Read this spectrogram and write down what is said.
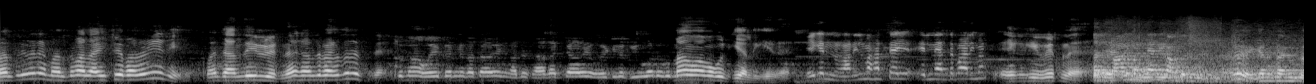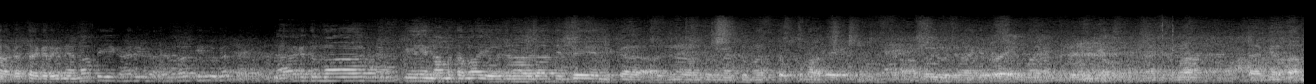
මන්ත්‍රීවරයා මම තමයි ලයිස්ට්ේ බලන්නේ තියෙන්නේ. මම ඡන්දෙ ඉල්ලුවෙත් නෑ ඡන්ද පෙරදුනෙත් නෑ. තුමා ඔය කරන කතාවෙන් අද සාකච්ඡාවේ ඔය ටික කිව්වද මම ඔය මොකුත් කියන්නේ කියලා. ඒ කියන්නේ රනිල් මහත්තයා එන්නේ නැද්ද පාර්ලිමේන්තු? ඒක කිව්වෙත් නෑ. පාර්ලිමේන්තු යන්නේ කවුද? ඒ ගැන දැන් සාකච්ඡා කරගෙන යනවා අපි ඒක හරියට තීන්දුව ගන්නවා. නායකතුමාගේ නම තමයි යෝජනා වෙලා තිබ්බේ මේක අර්ජුන රන්තුන් මහත්මයාත් ඔක්කොම අද අපෝ යෝජනා කරුවා ඒක මම නායකතුමා ගැන තාම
